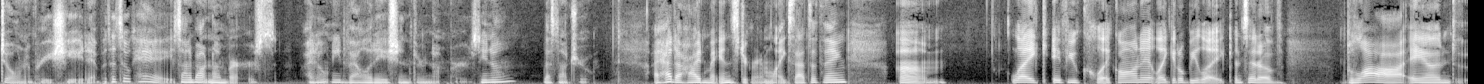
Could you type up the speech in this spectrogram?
don't appreciate it. But that's okay. It's not about numbers. I don't need validation through numbers. You know, that's not true. I had to hide my Instagram likes. That's a thing. Um, like if you click on it, like it'll be like instead of blah and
